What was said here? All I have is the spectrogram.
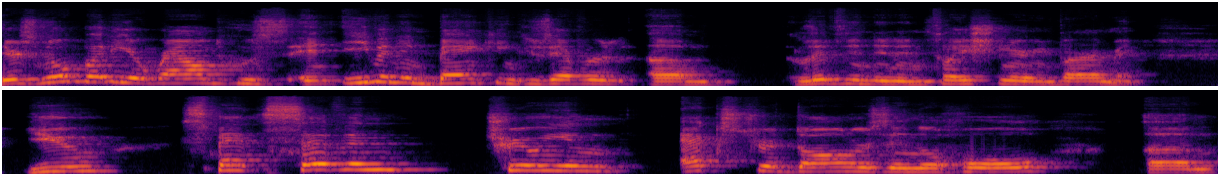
There's nobody around who's, even in banking, who's ever um, lived in an inflationary environment. You spent seven trillion extra dollars in the hole um,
